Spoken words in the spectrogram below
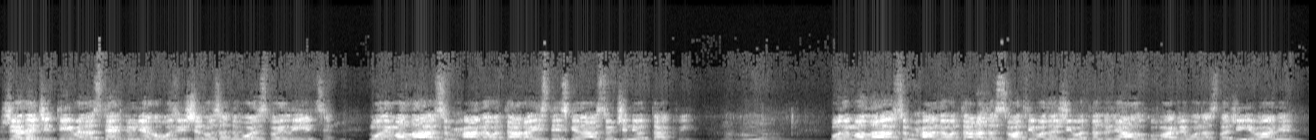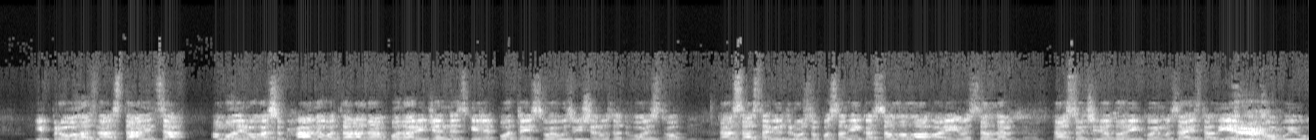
želeći time da steknu njegovo uzvišeno zadovoljstvo i lice. Molim Allaha subhanahu wa ta'ala istinski da nas učini od takvih. Molim Allaha subhanahu wa ta'ala da shvatimo da život na Dunjaluku varljivo naslađivanje i prolazna stanica, a molimo ga subhanahu wa ta'ala da nam podari džennetske ljepote i svoje uzvišeno zadovoljstvo, da nam sastavi u društvu poslanika sallallahu alaihi wa sallam, da nas učini od onih koji mu zaista lijepo robuju,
